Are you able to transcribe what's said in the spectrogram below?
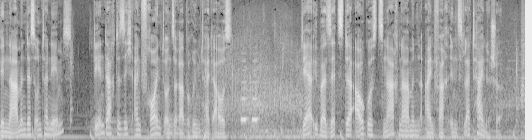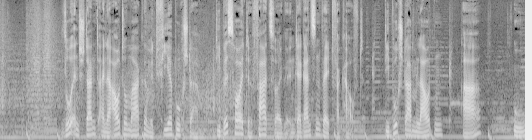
Den Namen des Unternehmens? Den dachte sich ein Freund unserer Berühmtheit aus. Der übersetzte Augusts Nachnamen einfach ins Lateinische. So entstand eine Automarke mit vier Buchstaben, die bis heute Fahrzeuge in der ganzen Welt verkauft. Die Buchstaben lauten A, U,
